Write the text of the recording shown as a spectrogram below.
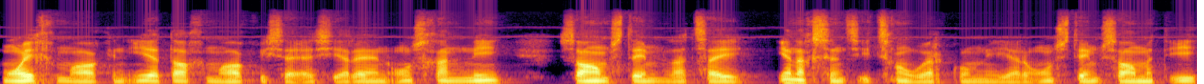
mooi gemaak en U het haar gemaak wie sy is, Here, en ons gaan nie saamstem dat sy enigsins iets gaan oorkom nie, Here. Ons stem saam met U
